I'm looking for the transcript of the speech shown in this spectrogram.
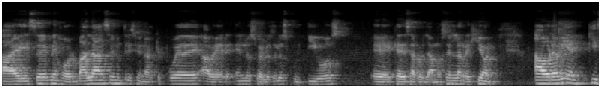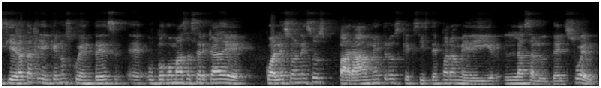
a ese mejor balance nutricional que puede haber en los suelos de los cultivos que desarrollamos en la región. Ahora bien, quisiera también que nos cuentes un poco más acerca de cuáles son esos parámetros que existen para medir la salud del suelo.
